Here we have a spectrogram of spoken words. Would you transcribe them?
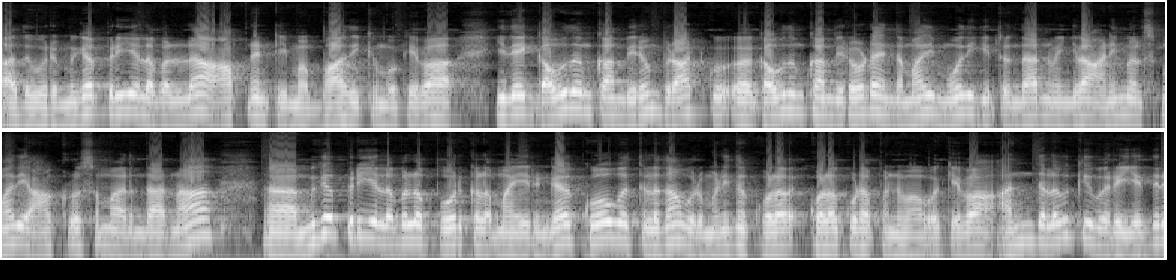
அது ஒரு மிகப்பெரிய லெவலில் ஆப்னன் டீமை பாதிக்கும் ஓகேவா இதே கௌதம் காம்பீரும் விராட் கோ- கௌதம் காம்பீரோட இந்த மாதிரி மோதிக்கிட்டு இருந்தாருன்னு வைங்களா அனிமல்ஸ் மாதிரி ஆக்ரோஷமாக இருந்தார்னா மிகப்பெரிய லெவலில் போர்க்களமாயிருங்க. கோவத்தில் தான் ஒரு மனிதன் கொலை கொலை கூட பண்ணுவான் ஓகேவா அந்த அளவுக்கு இவர் எதிரணி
